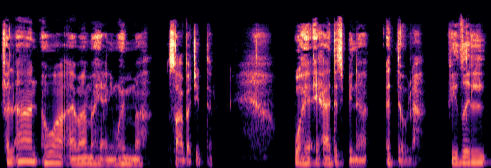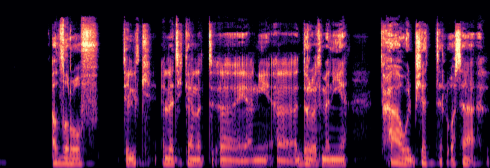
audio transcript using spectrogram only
فالآن هو أمامه يعني مهمة صعبة جدا وهي إعادة بناء الدولة. في ظل الظروف تلك التي كانت آه، يعني آه، الدولة العثمانية تحاول بشتى الوسائل.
